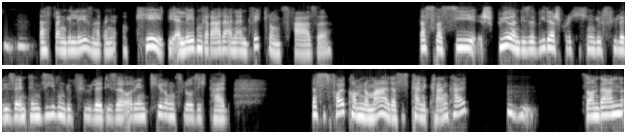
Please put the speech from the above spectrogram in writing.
mhm. das dann gelesen, hat dann gesagt, okay, die erleben gerade eine Entwicklungsphase. Das, was sie spüren, diese widersprüchlichen Gefühle, diese intensiven Gefühle, diese Orientierungslosigkeit, das ist vollkommen normal. Das ist keine Krankheit, mhm. sondern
